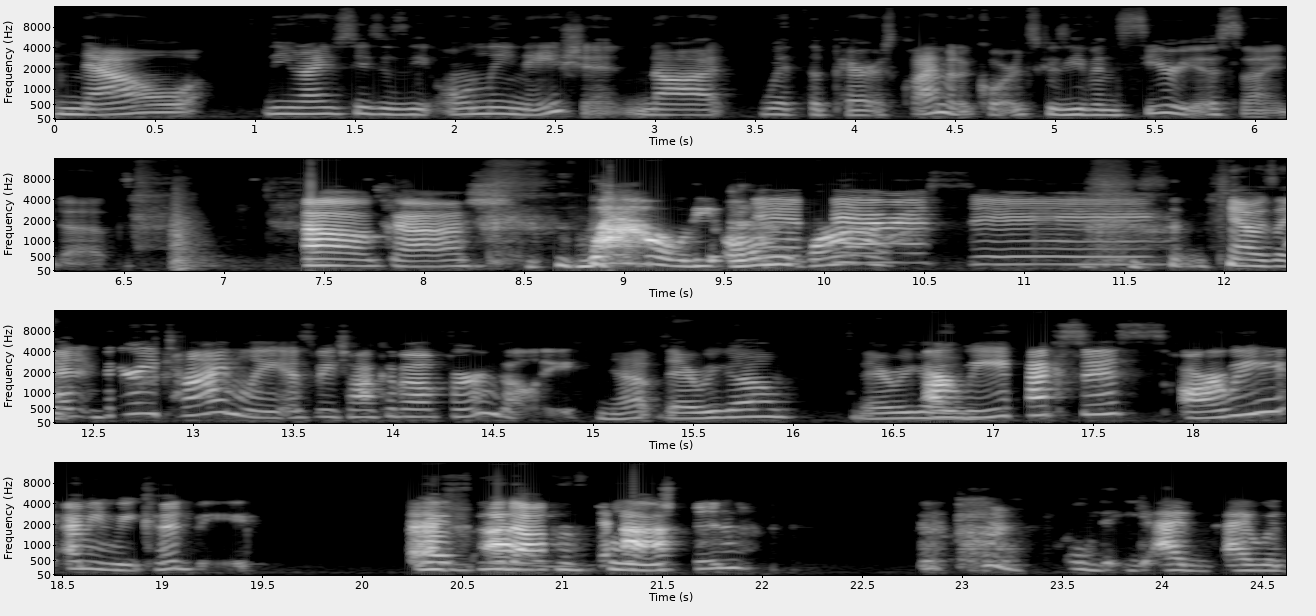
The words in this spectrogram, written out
Now, the United States is the only nation not with the Paris Climate Accords because even Syria signed up. oh gosh, Wow, the only one. Embarrassing. yeah, I was like, and very timely as we talk about Fern Gully. yep, there we go. There we go. Are we Texas? Are we? I mean, we could be. We I- feed I- off of yeah. pollution. Oh, I I would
